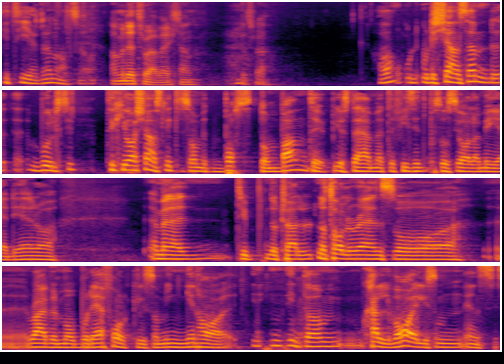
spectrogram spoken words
i tiden alltså. Ja, men det tror jag verkligen. Det tror jag. Ja. Och, och det känns ändå, Bullshit tycker jag känns lite som ett Bostonband typ. Just det här med att det finns inte på sociala medier och jag menar typ No, Tol- no Tolerance och eh, Rival Mob och det är folk liksom, ingen har, in, inte de själva har liksom ens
